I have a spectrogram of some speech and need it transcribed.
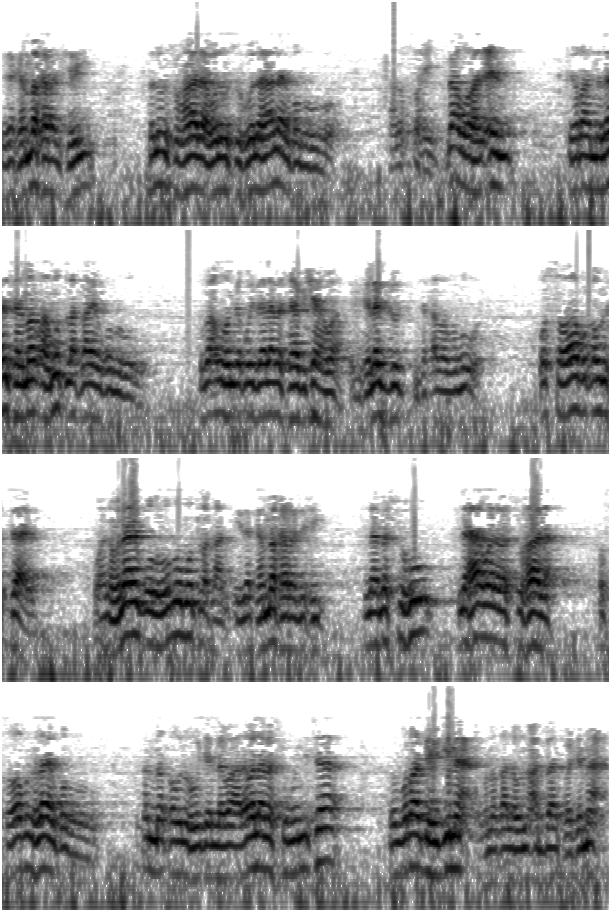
إذا كان مخرج شيء فلمسها له ولمسه لها لا ينقض الوضوء على الصحيح. بعض أهل العلم يرى أن لمس المرأة مطلق لا ينقض الوضوء. وبعضهم يقول إذا لمسها بشهوة بتلذذ انتقض الوضوء. والصواب القول الثالث وأنه لا ينقض الوضوء مطلقا. إذا كان مخرج شيء لمسه لها ولمسها له والصواب أنه لا ينقض الوضوء. أما قوله جل وعلا ولمستم النساء فالمراد به الجماع كما قاله ابن عباس وجماعة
